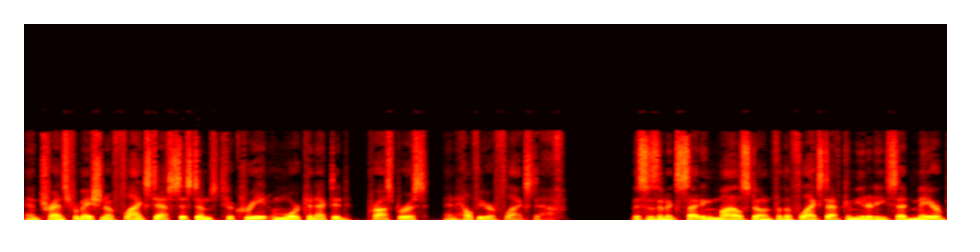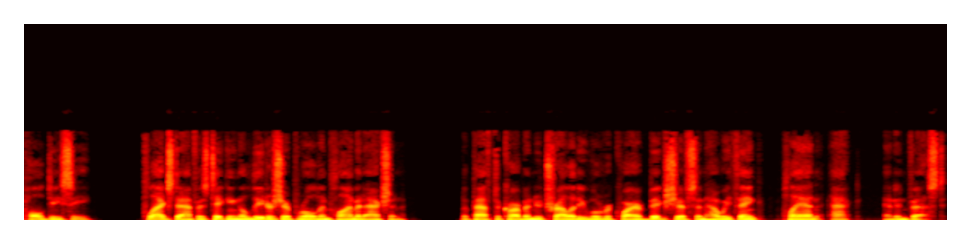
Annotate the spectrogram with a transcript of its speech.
and transformation of Flagstaff systems to create a more connected, prosperous, and healthier Flagstaff. This is an exciting milestone for the Flagstaff community, said Mayor Paul Deasy. Flagstaff is taking a leadership role in climate action. The path to carbon neutrality will require big shifts in how we think, plan, act, and invest.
